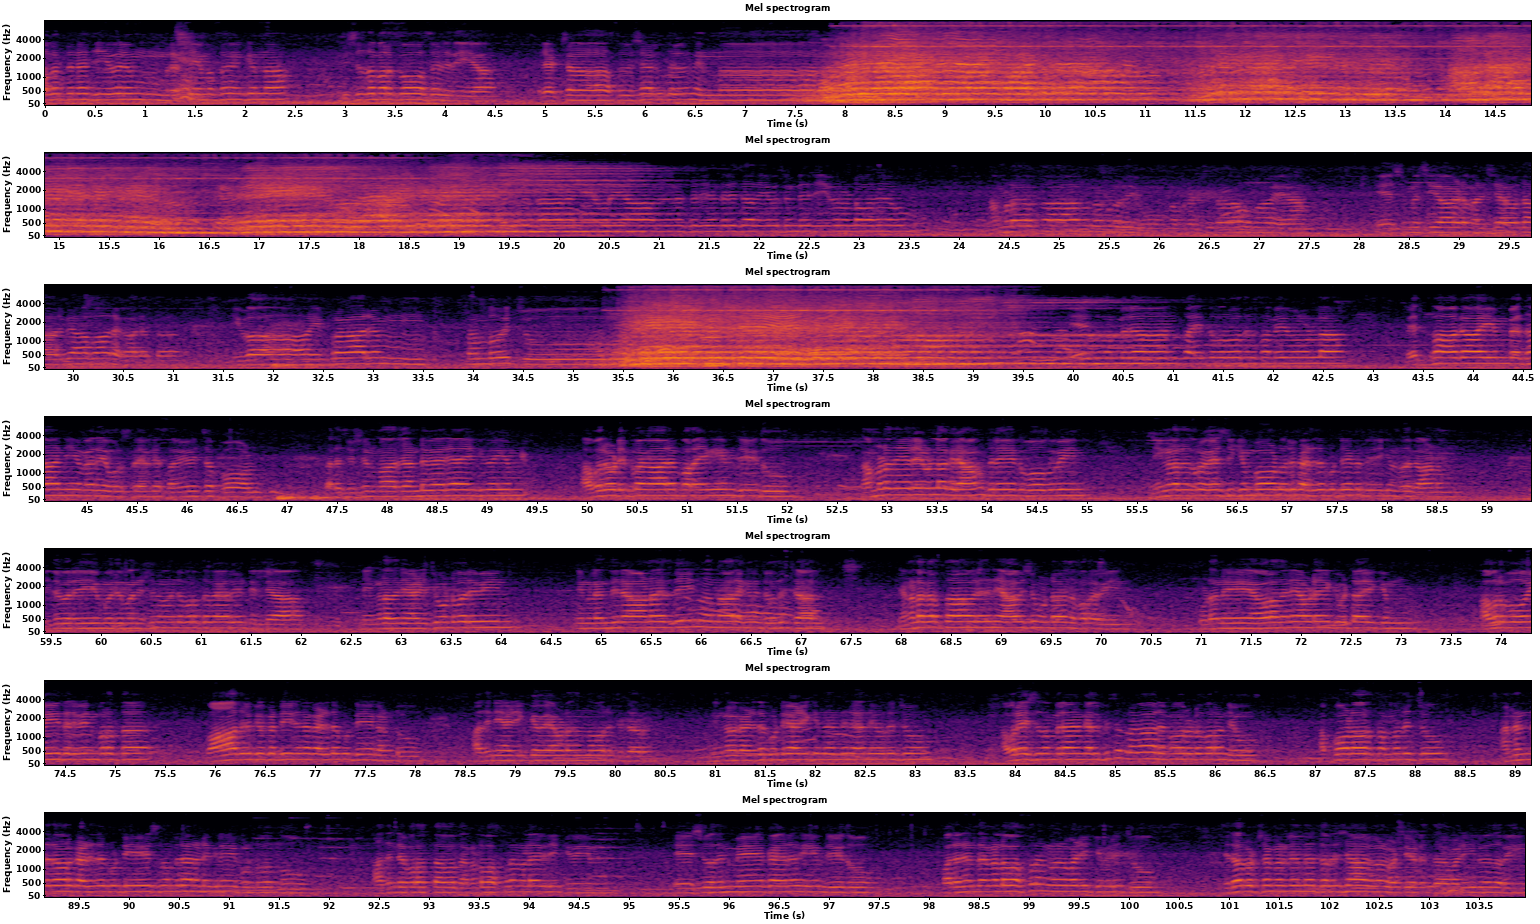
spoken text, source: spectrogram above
ലോകത്തിന് ജീവനും രക്ഷയും പ്രസംഗിക്കുന്ന വിശുദ്ധ മർക്കോസ് എഴുതിയ രക്ഷാ സുവിശേഷത്തിൽ നിന്ന് ദൈവത്തിന്റെ ജീവനുള്ള വചനവും നമ്മുടെ കർത്താവും നമ്മുടെ ദൈവവും നമ്മുടെ രക്ഷിതാവുമായ യേശുമശിയായുടെ മനുഷ്യാവതാര വ്യാപാര കാലത്ത് ഇവ ഇപ്രകാരം സംഭവിച്ചു. യേശു തമ്പുരാൻ സൈത്തപർവതത്തിന് സമീപമുള്ള ബെത്ഭാഗായും ബഥാനിയും വരെ ഉർസ്ലേമിനെ സമീപിച്ചപ്പോൾ തന്റെ ശിഷ്യന്മാർ രണ്ടുപേരെ അയക്കുകയും അവരോട് ഇപ്രകാരം പറയുകയും ചെയ്തു നമ്മുടെ നേരെയുള്ള ഗ്രാമത്തിലേക്ക് പോകുവീൻ നിങ്ങളത് പ്രവേശിക്കുമ്പോൾ ഒരു കഴുതക്കുട്ടിയെ കെട്ടിയിരിക്കുന്നത് കാണും. ഇതുവരെയും ഒരു മനുഷ്യനും അതിന്റെ പുറത്ത് കയറിയിട്ടില്ല. നിങ്ങളതിനെ അഴിച്ചുകൊണ്ടുവരുവീൻ നിങ്ങൾ എന്തിനാണ് ഇത് ചെയ്യുന്നതെന്ന് ആരെങ്കിലും ചോദിച്ചാൽ ഞങ്ങളുടെ കർത്താവിന് ഇതിനെ ആവശ്യമുണ്ടോ എന്ന് പറയുവീൻ. ഉടനെ അവർ അതിനെ അവിടേക്ക് വിട്ടയക്കും. അവർ പോയി തെരുവിൻ പുറത്ത് വാതിൽക്ക് കെട്ടിയിരുന്ന കഴുതക്കുട്ടിയെ കണ്ടു. അതിനെ അഴിക്കവേ അവിടെ നിന്നവർ ചിലർ. നിങ്ങൾ കഴുതക്കുട്ടിയെ അഴിക്കുന്ന എന്തിനാന്ന് ചോദിച്ചു? അവർ യേശു തമ്പുരാൻ കൽപ്പിച്ച പ്രകാരം അവരോട് പറഞ്ഞു അപ്പോൾ അവർ സമ്മതിച്ചു. അനന്തരം അവർ യേശു തമ്പുരാൻ അടുക്കിലേക്ക് കൊണ്ടുവന്നു. അതിന്റെ പുറത്ത് അവർ തങ്ങളുടെ വസ്ത്രങ്ങളെ വിരിക്കുകയും യേശു അതിന്മേൽ കയറുകയും ചെയ്തു. പലരും തങ്ങളുടെ വസ്ത്രങ്ങൾ വഴിക്ക് വിരിച്ചു. ചിലർ വൃക്ഷങ്ങളിൽ നിന്ന് ചെറുശാഖകൾ വട്ടിയെടുത്ത് വഴിയിൽ വെതറി.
